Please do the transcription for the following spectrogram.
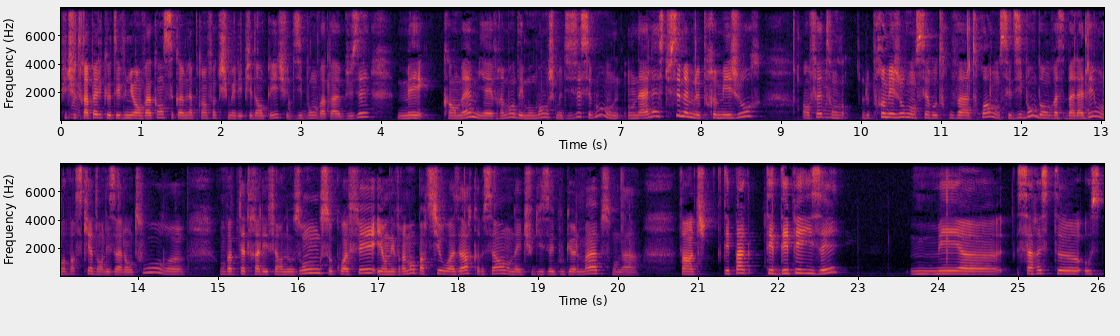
Puis tu Ouais. te rappelles que tu es venu en vacances, c'est quand même la première fois que tu mets les pieds dans le pays, tu te dis bon, on va pas abuser. Mais quand même, il y avait vraiment des moments où je me disais c'est bon, on, on est à l'aise. Tu sais, même le premier jour, en fait, on- le premier jour où on s'est retrouvés à trois, on s'est dit bon, ben, on va se balader, on va voir ce qu'il y a dans les alentours, euh, on va peut-être aller faire nos ongles, se coiffer. Et on est vraiment parti au hasard comme ça, on a utilisé Google Maps, on a. Enfin, tu t'es pas. T'es dépaysé, mais euh, ça reste euh, hos-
